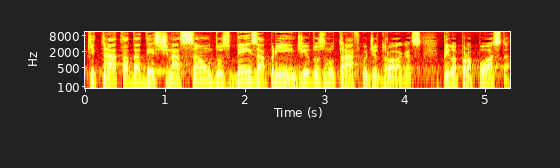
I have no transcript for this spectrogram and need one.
que trata da destinação dos bens apreendidos no tráfico de drogas. Pela proposta,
